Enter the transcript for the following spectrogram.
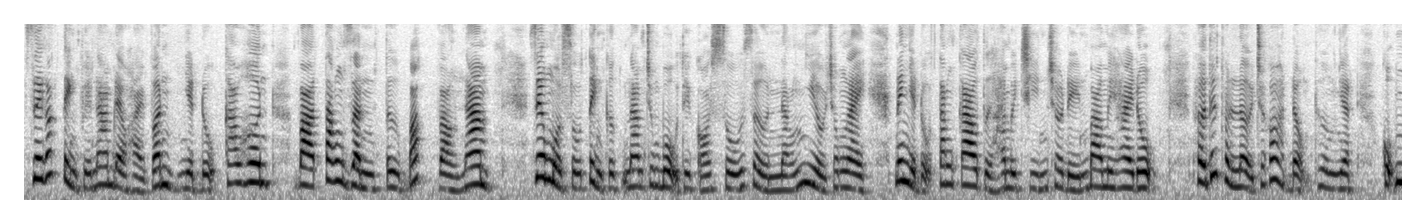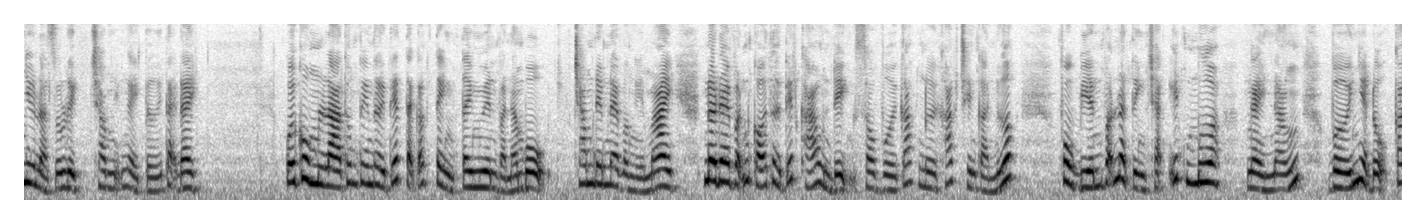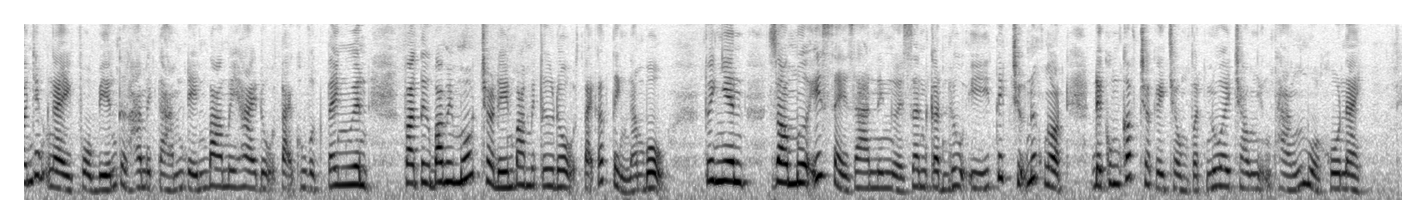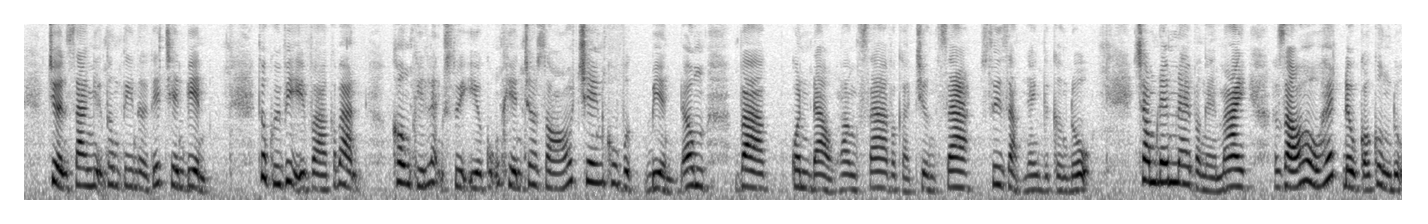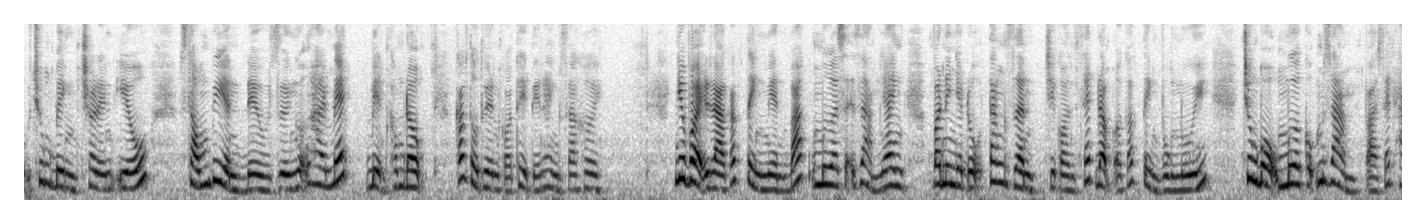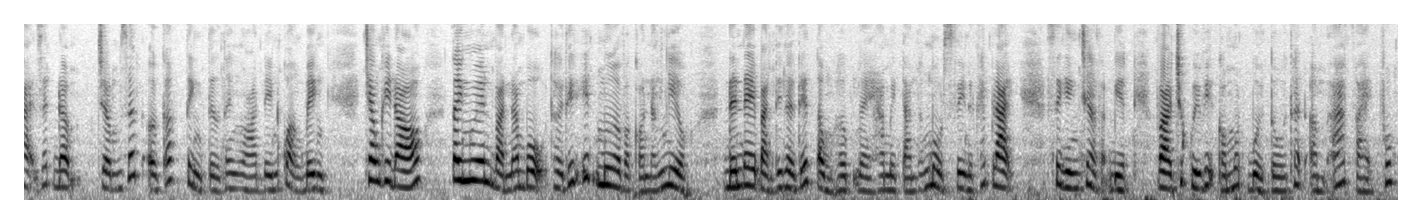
Riêng các tỉnh phía Nam đèo Hải Vân nhiệt độ cao hơn và tăng dần từ Bắc vào Nam. Riêng một số tỉnh cực Nam Trung Bộ thì có số giờ nắng nhiều trong ngày nên nhiệt độ tăng cao từ 29 cho đến 32 độ. Thời tiết thuận lợi cho các hoạt động thường nhật cũng như là du lịch trong những ngày tới tại đây. Cuối cùng là thông tin thời tiết tại các tỉnh Tây Nguyên và Nam Bộ. Trong đêm nay và ngày mai, nơi đây vẫn có thời tiết khá ổn định so với các nơi khác trên cả nước. Phổ biến vẫn là tình trạng ít mưa, ngày nắng với nhiệt độ cao nhất ngày phổ biến từ 28 đến 32 độ tại khu vực Tây Nguyên và từ 31 cho đến 34 độ tại các tỉnh Nam Bộ. Tuy nhiên, do mưa ít xảy ra nên người dân cần lưu ý tích trữ nước ngọt để cung cấp cho cây trồng vật nuôi trong những tháng mùa khô này. Chuyển sang những thông tin thời tiết trên biển. Thưa quý vị và các bạn, không khí lạnh suy yếu cũng khiến cho gió trên khu vực Biển Đông và quần đảo Hoàng Sa và cả Trường Sa suy giảm nhanh về cường độ. Trong đêm nay và ngày mai, gió hầu hết đều có cường độ trung bình cho đến yếu, sóng biển đều dưới ngưỡng 2 mét, biển không động, các tàu thuyền có thể tiến hành ra khơi. Như vậy là các tỉnh miền Bắc mưa sẽ giảm nhanh và nền nhiệt độ tăng dần, chỉ còn rét đậm ở các tỉnh vùng núi. Trung Bộ mưa cũng giảm và rét hại rét đậm chấm dứt ở các tỉnh từ Thanh Hóa đến Quảng Bình. Trong khi đó, Tây Nguyên và Nam Bộ thời tiết ít mưa và có nắng nhiều. Đến đây bản tin thời tiết tổng hợp ngày 28 tháng 1 xin được khép lại. Xin kính chào tạm biệt và chúc quý vị có một buổi tối thật ấm áp và hạnh phúc.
